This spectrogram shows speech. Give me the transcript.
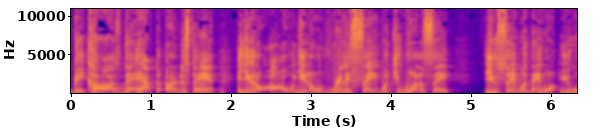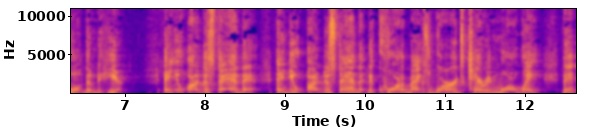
because they have to understand you don't always you don't really say what you want to say you say what they want you want them to hear and you understand that and you understand that the quarterback's words carry more weight than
